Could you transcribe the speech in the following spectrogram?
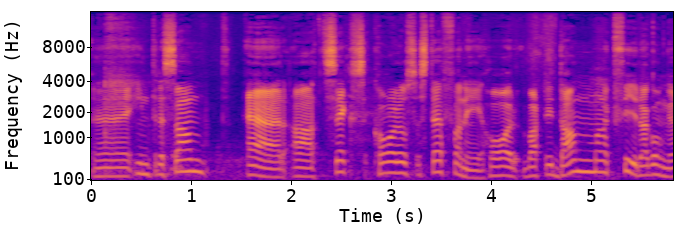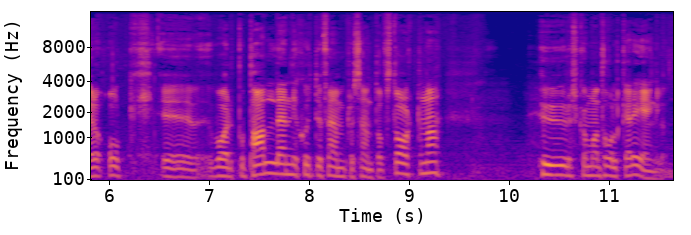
Eh, intressant är att sex Carlos Stephanie har varit i Danmark fyra gånger och eh, varit på pallen i 75 procent av starterna. Hur ska man tolka det Englund?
